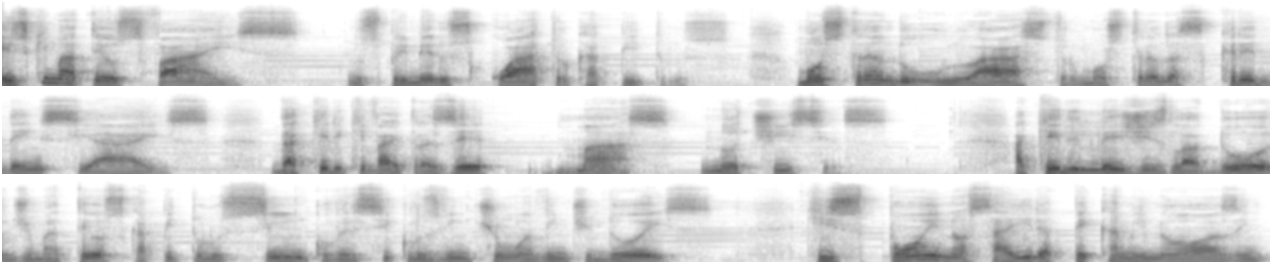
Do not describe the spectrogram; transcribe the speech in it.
isso que Mateus faz nos primeiros quatro capítulos, mostrando o lastro, mostrando as credenciais daquele que vai trazer más notícias. Aquele legislador de Mateus capítulo 5, versículos 21 a 22, que expõe nossa ira pecaminosa em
